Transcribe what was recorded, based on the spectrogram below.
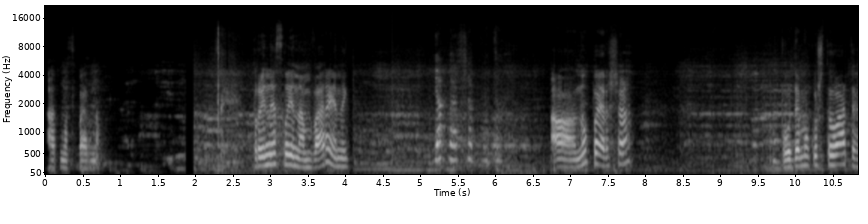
атмосферно. Принесли нам вареники. Я перша буду. А, ну, перша. Будемо куштувати.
